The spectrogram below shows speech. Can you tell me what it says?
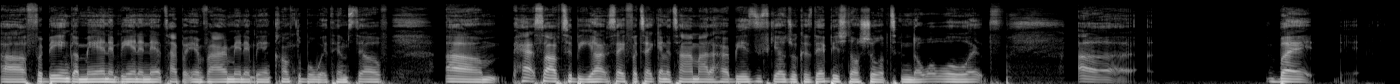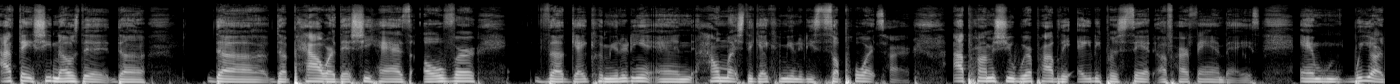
uh, for being a man and being in that type of environment and being comfortable with himself. Um, hats off to Beyonce for taking the time out of her busy schedule because that bitch don't show up to no awards. Uh, but I think she knows the the the the power that she has over the gay community and how much the gay community supports her. I promise you, we're probably 80% of her fan base, and we are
